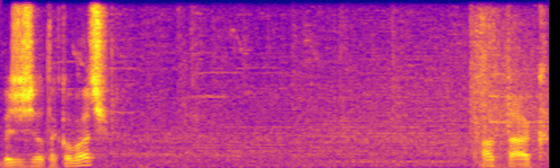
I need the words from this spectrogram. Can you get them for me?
Będzie się atakować? Atak.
